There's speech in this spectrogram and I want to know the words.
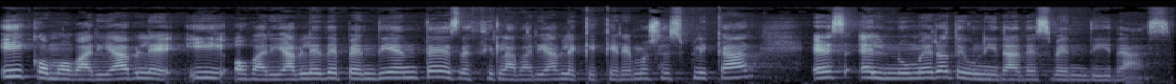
y como variable Y o variable dependiente, es decir, la variable que queremos explicar, es el número de unidades vendidas.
